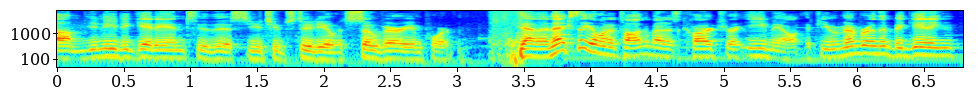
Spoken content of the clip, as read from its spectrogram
um, you need to get into this YouTube studio. It's so very important. Now the next thing I want to talk about is Kartra email. If you remember in the beginning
